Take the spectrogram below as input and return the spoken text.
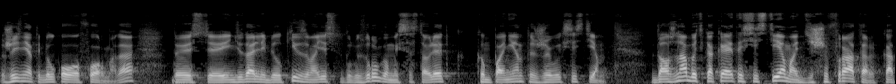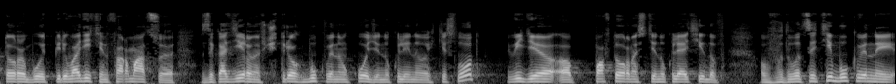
жизнь это белковая форма, да, то есть индивидуальные белки взаимодействуют друг с другом и составляют компоненты живых систем. Должна быть какая-то система, дешифратор, который будет переводить информацию, закодированную в четырехбуквенном коде нуклеиновых кислот, в виде повторности нуклеотидов в 20-буквенный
